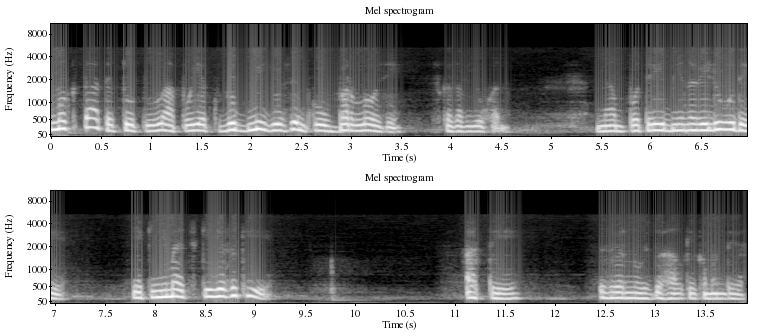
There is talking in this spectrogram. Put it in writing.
смоктати тут лапу, як ведмідь узимку в барлозі, сказав Юхан. Нам потрібні нові люди, як і німецькі язики. А ти? звернувся до Галки командир.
